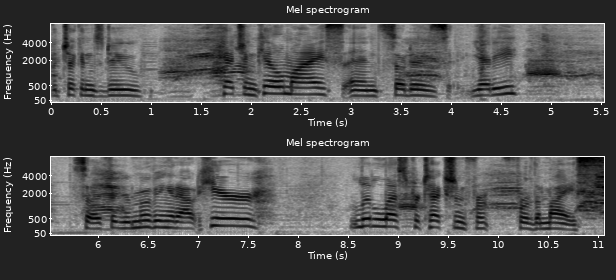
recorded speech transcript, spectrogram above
the chickens do catch and kill mice and so does Yeti. So I figured moving it out here little less protection for, for the mice.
